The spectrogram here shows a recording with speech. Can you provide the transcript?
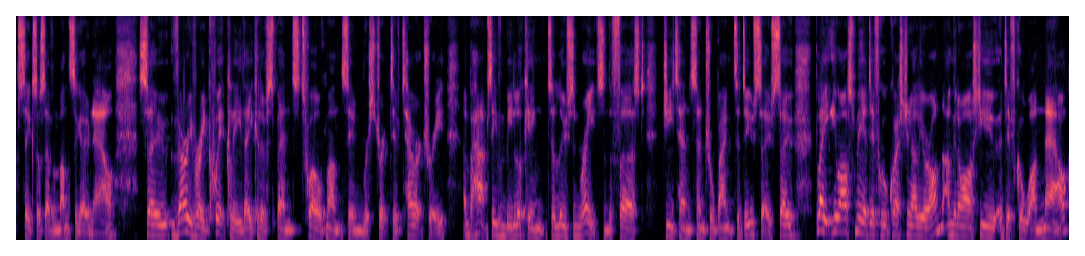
six or seven months ago now. So, very, very quickly, they could have spent 12 months in restrictive territory and perhaps even be looking to loosen rates and the first G10 central bank to do so. So, Blake, you asked me a difficult question earlier on. I'm going to ask you a difficult one now.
